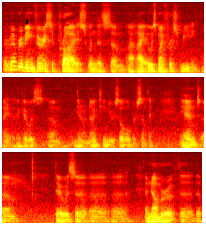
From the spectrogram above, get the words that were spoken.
I remember being very surprised when this, um, I, I, it was my first reading. I, I think I was, um, you know, 19 years old or something. And um, there was a, a, a, number of the, the,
